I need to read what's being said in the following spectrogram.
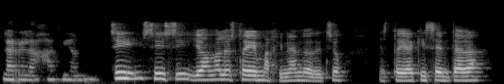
la relajación. Sí, sí, sí, yo me lo estoy imaginando. De hecho, estoy aquí sentada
